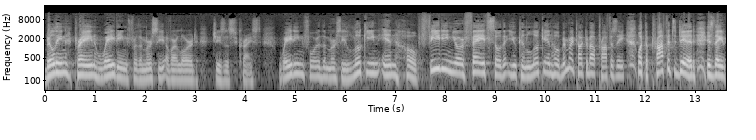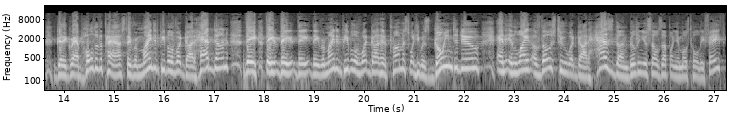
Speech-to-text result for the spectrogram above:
building, praying, waiting for the mercy of our Lord Jesus Christ waiting for the mercy, looking in hope, feeding your faith so that you can look in hope. Remember, I talked about prophecy? What the prophets did is they, they grabbed hold of the past, they reminded people of what God had done, they, they, they, they, they reminded people of what God had promised, what He was going to do, and in light of those two, what God has done, building yourselves up on your most holy faith,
